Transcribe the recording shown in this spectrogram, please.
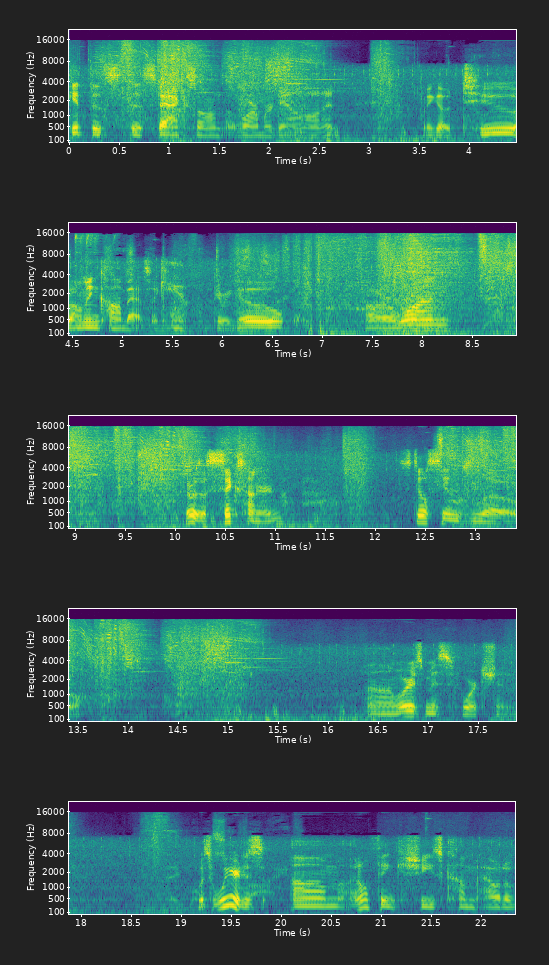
get this the stacks on of armor down on it. We go two. I'm in combat, so I can't. There we go. R1. There was a 600. Still seems low. Uh, where's Miss Fortune? What's weird is um, I don't think she's come out of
